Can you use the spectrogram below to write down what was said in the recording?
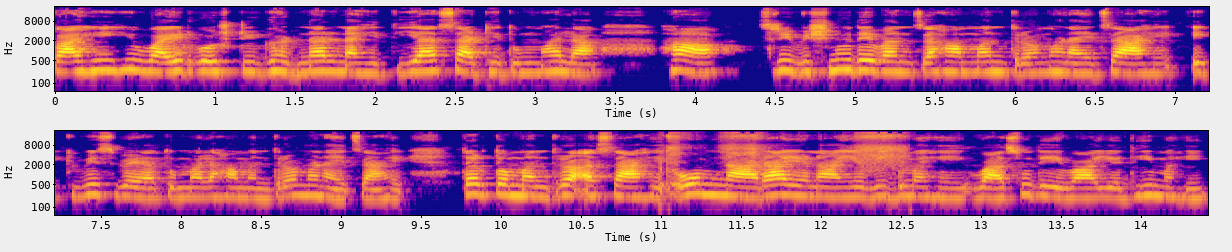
काहीही वाईट गोष्टी घडणार नाहीत यासाठी तुम्हाला हा श्री विष्णुदेवांचा हा मंत्र म्हणायचा आहे. एकवीस वेळा तुम्हाला हा मंत्र म्हणायचा आहे. तर तो मंत्र असा आहे ओम नारायणाय विद्महे वासुदेवाय धीमही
